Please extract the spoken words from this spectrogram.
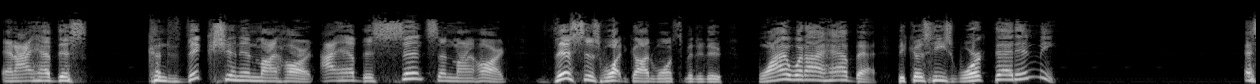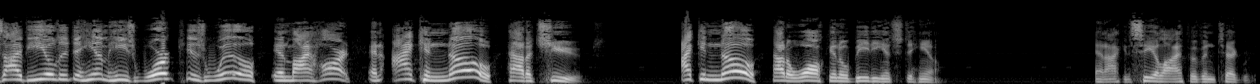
And I have this conviction in my heart. I have this sense in my heart. This is what God wants me to do. Why would I have that? Because He's worked that in me. As I've yielded to Him, He's worked His will in my heart and I can know how to choose. I can know how to walk in obedience to Him. And I can see a life of integrity.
